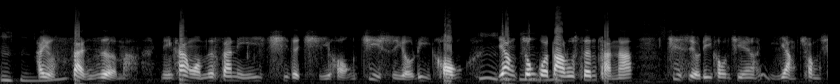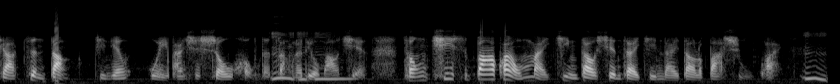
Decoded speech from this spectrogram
嗯哼，还有散热嘛。你看我们的三零一七的旗红，即使有利空，一样中国大陆生产呢，即使有利空，今天一样创下震荡，今天尾盘是收红的，涨了六毛钱，从七十八块我们买进到现在已经来到了八十五块，嗯，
